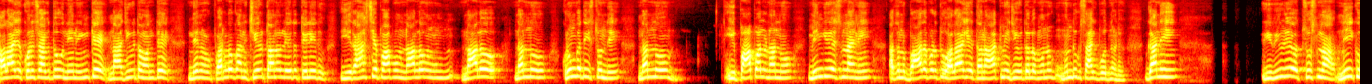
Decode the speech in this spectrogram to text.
అలాగే కొనసాగుతూ నేను ఇంకే నా జీవితం అంతే నేను పరలోకాన్ని చేరుతానో లేదో తెలియదు. ఈ రహస్య పాపం నాలో నాలో నన్ను కృంగదీస్తుంది. నన్ను ఈ పాపాలు నన్ను మింగివేస్తున్నాయని అతను బాధపడుతూ అలాగే తన ఆత్మీయ జీవితంలో మును ముందుకు సాగిపోతున్నాడు. కానీ ఈ వీడియో చూసిన నీకు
